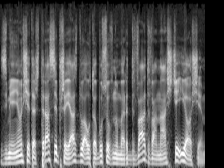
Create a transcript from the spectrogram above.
Zmienią się też trasy przejazdu autobusów numer 2, 12 i 8.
